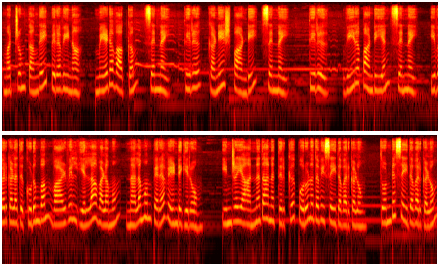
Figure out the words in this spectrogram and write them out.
மற்றும் தங்கை பிரவீனா மேடவாக்கம் சென்னை. திரு. கணேஷ் பாண்டி சென்னை. திரு. வீரபாண்டியன் சென்னை. இவர்களது குடும்பம் வாழ்வில் எல்லா வளமும் நலமும் பெற வேண்டுகிறோம். இன்றைய அன்னதானத்திற்கு பொருளுதவி செய்தவர்களும் தொண்டு செய்தவர்களும்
